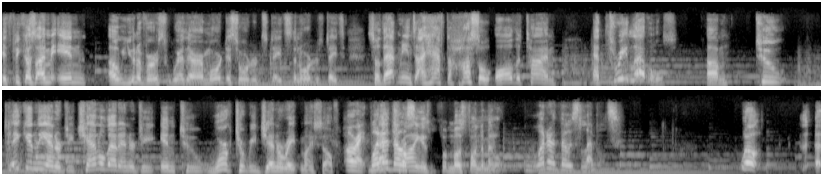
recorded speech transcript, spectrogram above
It's because I'm in a universe where there are more disordered states than ordered states. So that means I have to hustle all the time at three levels um, to take in the energy, channel that energy into work to regenerate myself. All right. What that are those? Trying is most fundamental. What are those levels? Well, uh,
